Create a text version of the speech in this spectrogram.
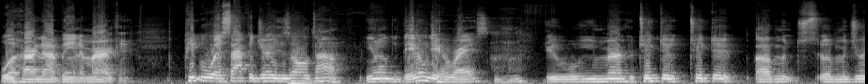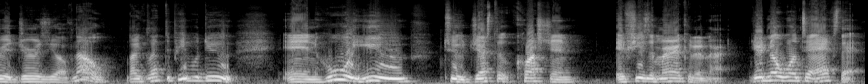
with her not being American. People wear soccer jerseys all the time. You don't. They don't get harassed. Mm-hmm. You, you American, take that take that uh, uh, Madrid jersey off. No, like let the people do. And who are you to just to question if she's American or not? You're no one to ask that.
